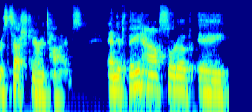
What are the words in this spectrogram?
recessionary times. And if they have sort of a,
